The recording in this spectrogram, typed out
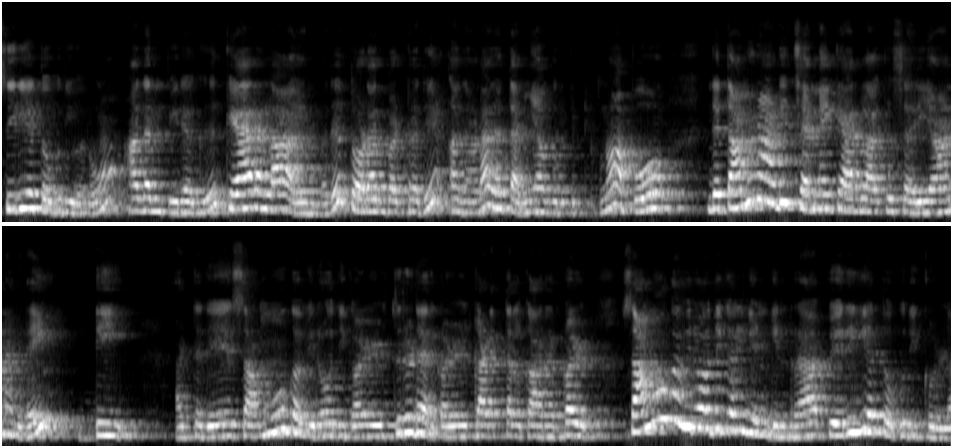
சிறிய தொகுதி வரும். அதன் பிறகு கேரளா என்பது தொடர்பற்றது. அதனால் அதை தனியாக குறிப்பிட்டிருக்கணும். அப்போது இந்த தமிழ்நாடு சென்னை கேரளாவுக்கு சரியான விடை டி. அடுத்தது சமூக விரோதிகள் திருடர்கள் கடத்தல்காரர்கள். சமூக விரோதிகள் என்கின்ற பெரிய தொகுதிக்குள்ள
